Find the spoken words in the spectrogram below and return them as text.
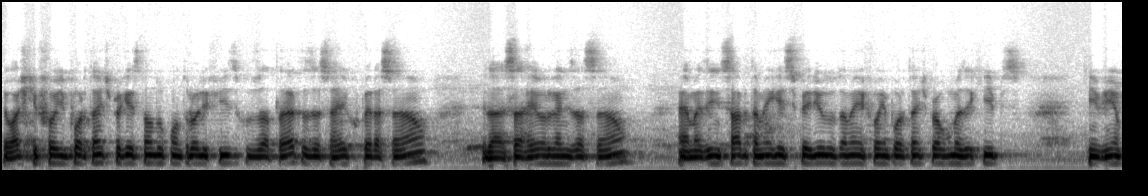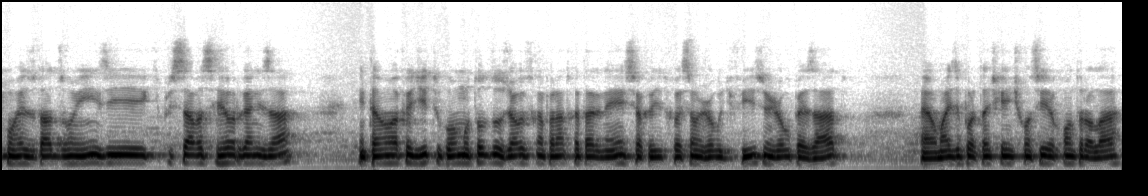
Eu acho que foi importante para a questão do controle físico dos atletas, essa recuperação, essa reorganização. É, mas a gente sabe também que esse período também foi importante para algumas equipes que vinham com resultados ruins e que precisava se reorganizar. Então eu acredito, como todos os jogos do Campeonato Catarinense, eu acredito que vai ser um jogo difícil, um jogo pesado. É, o mais importante é que a gente consiga controlar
